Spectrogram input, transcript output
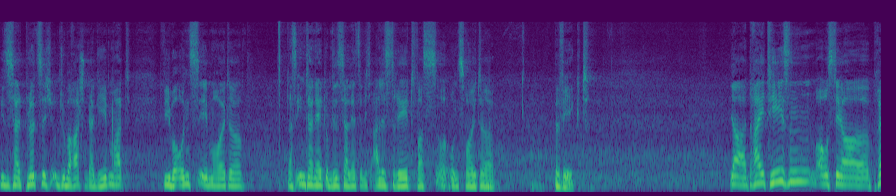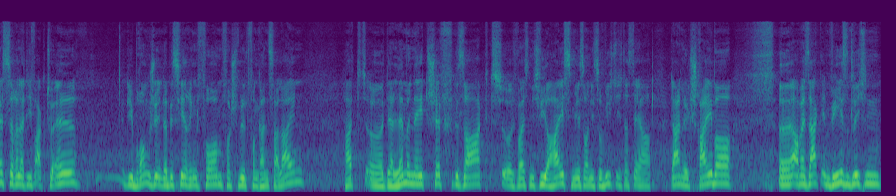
die sich halt plötzlich und überraschend ergeben hat, wie bei uns eben heute das Internet, um das ja letztendlich alles dreht, was äh, uns heute bewegt. Ja, drei Thesen aus der Presse relativ aktuell. Die Branche in der bisherigen Form verschwindet von ganz allein, hat äh, der Lemonade-Chef gesagt. Äh, ich weiß nicht, wie er heißt, mir ist auch nicht so wichtig, dass der Daniel Schreiber, äh, aber er sagt im Wesentlichen,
